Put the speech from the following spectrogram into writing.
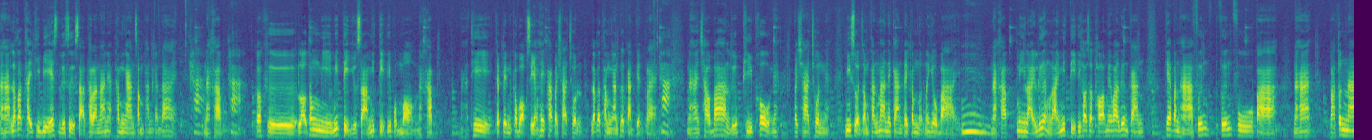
นะฮะแล้วก็ไทย PBS หรือสื่อสาธารณะเนี่ยทำงานสัมพันธ์กันได้ค่ะนะครับค่ะก็คือเราต้องมีมิติอยู่ 3 มิติที่ผมมองนะครับ นะฮะที่จะเป็นกระบอกเสียงให้ภาคประชาชน แล้วก็ทำงานเพื่อการเปลี่ยนแปลงค่ะ นะฮะชาวบ้านหรือ people เนี่ยประชาชนเนี่ยมีส่วนสำคัญมากในการไปกำหนดนโยบาย อืม นะครับมีหลายเรื่องหลายมิติที่เขาสะท้อนไม่ว่าเรื่องการแก้ปัญหาฟื้นฟื้นฟูป่านะฮะป่าต้นน้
